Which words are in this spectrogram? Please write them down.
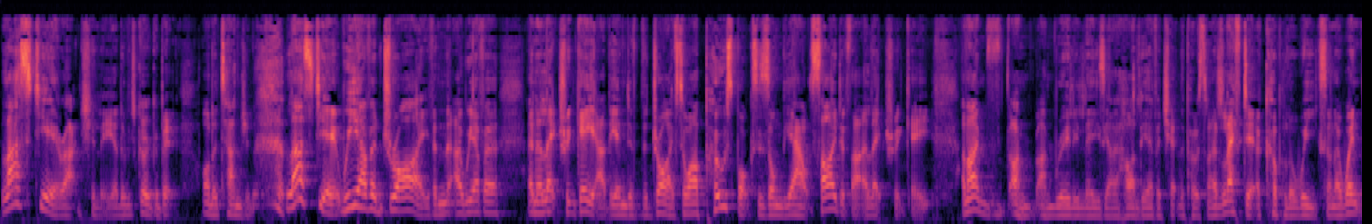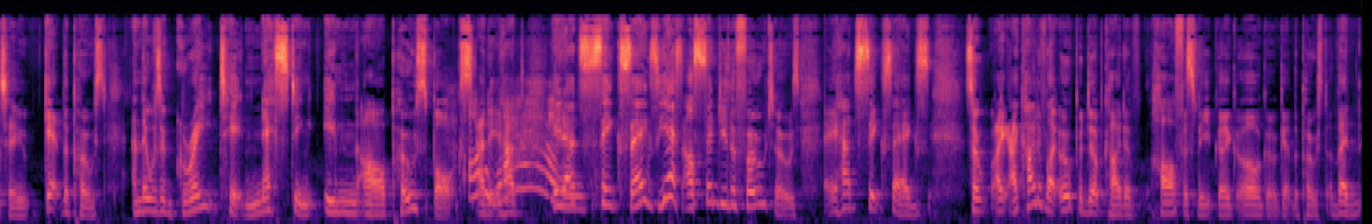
Last year, actually, and I was going a bit on a tangent. Last year, we have a drive and uh, we have a an electric gate at the end of the drive. So our post box is on the outside of that electric gate. And I'm I'm I'm really lazy. I hardly ever check the post. And I'd left it a couple of weeks and I went to get the post and there was a great tit nesting in our post box. Oh, and it wow. had it had six eggs. Yes, I'll send you the photos. It had six eggs. So I, I kind of like opened up kind of half asleep, going, Oh, go get the post. And then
